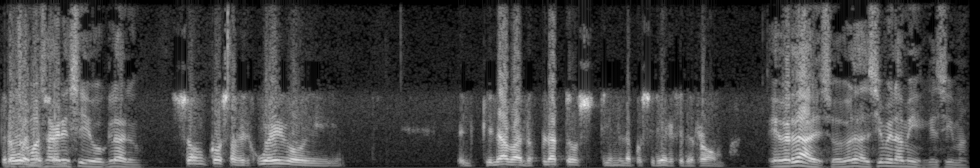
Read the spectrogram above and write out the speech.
Pero mucho más agresivo claro. son cosas del juego y el que lava los platos tiene la posibilidad de que se le rompa. Es verdad eso es verdad decímelo a mí encima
